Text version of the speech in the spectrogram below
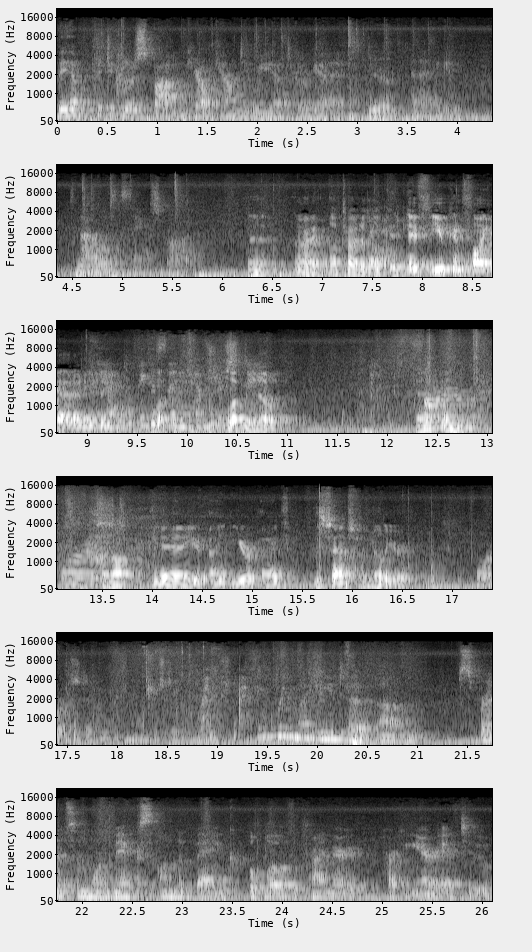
they have a particular spot in Carroll County where you have to go get it. Yeah. And I think it, it's not always the same spot. yeah, all right, I'll try to look at, if you can find out anything, Yeah, I think it's the New let Hampshire let me State know. And- Farm, and- and Forest, I'll- Yeah, you're, I- you're, I've- this sounds familiar. Forest, I think it's New Hampshire State I Forest. I think we might need to um, spread some more mix on the bank below the primary parking area too.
